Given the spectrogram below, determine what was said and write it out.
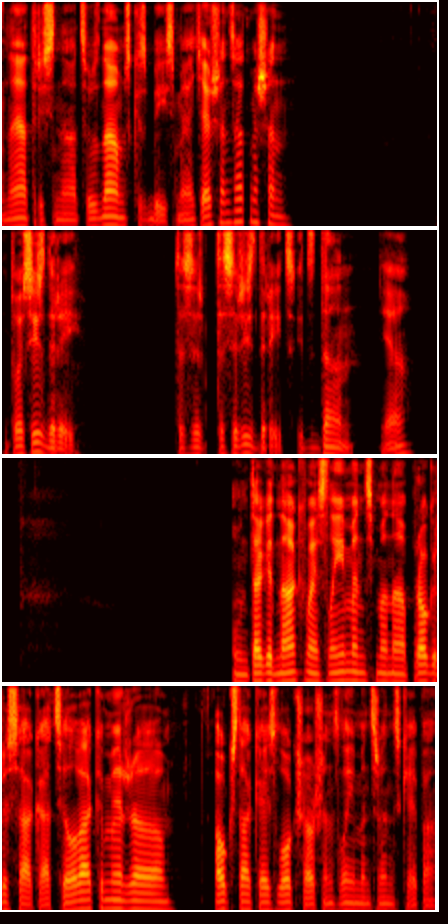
neatrisināts uzdevums, kas bija smēķēšanas atmešana. Un to es izdarīju. Tas ir, tas ir izdarīts. It's done. Ja? Un tagad nākamais līmenis manā progresā, kā cilvēkam, ir uh, augstākais lokšaušanas līmenis Runskapā.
